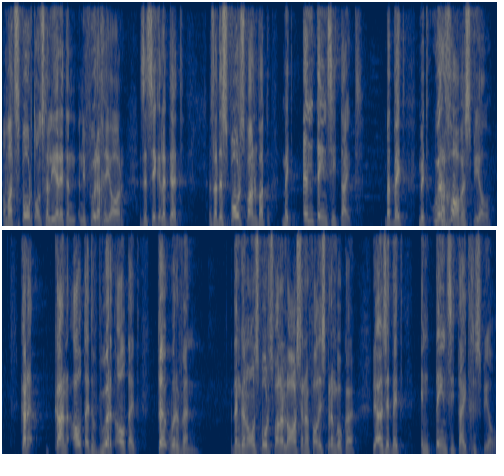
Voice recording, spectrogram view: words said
aan wat sport ons geleer het in in die vorige jaar, is dit sekerlik dit. Is dat 'n sportspan wat met intensiteit, wat met met oorgawe speel, kan kan altyd of behoort altyd te oorwin. Dink aan ons sportspanne laas jaar nou val die Springbokke. Die ouens het met intensiteit gespeel.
